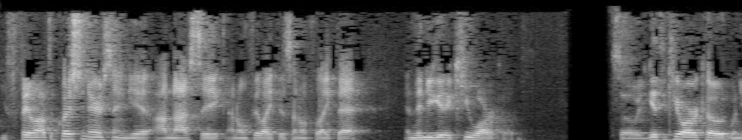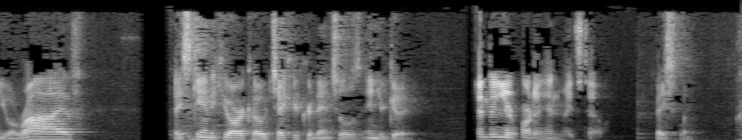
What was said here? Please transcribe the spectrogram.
You fill out the questionnaire saying, yeah, I'm not sick. I don't feel like this. I don't feel like that. And then you get a QR code. So you get the QR code when you arrive. They scan the QR code, check your credentials, and you're good, And then you're part of Handmaid's Tale. basically.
